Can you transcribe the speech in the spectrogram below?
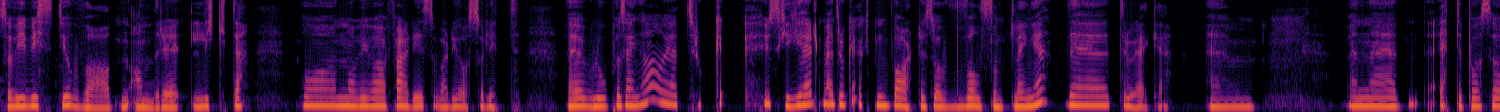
Så vi visste jo hva den andre likte. Og når vi var ferdige, så var det jo også litt eh, blod på senga, og jeg tror ikke, husker ikke helt, men jeg tror ikke økten varte så voldsomt lenge. Det tror jeg ikke. Um, men eh, etterpå så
